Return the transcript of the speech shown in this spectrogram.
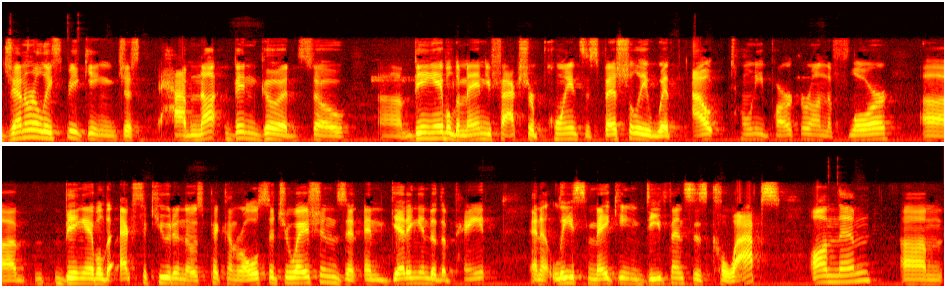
generally speaking, just have not been good. So um, being able to manufacture points, especially without Tony Parker on the floor, uh, being able to execute in those pick and roll situations and, and getting into the paint and at least making defenses collapse on them. Um,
